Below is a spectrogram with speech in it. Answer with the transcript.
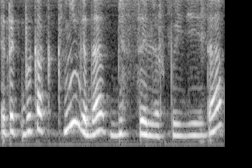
Это вы как книга, да, бестселлер, по идее, да?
